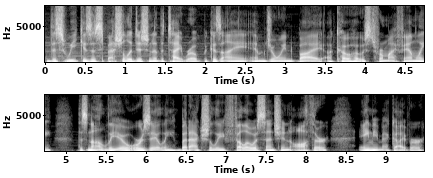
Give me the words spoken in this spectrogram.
This week is a special edition of The Tightrope because I am joined by a co host from my family that's not Leo or Zaylee, but actually fellow Ascension author, Amy MacIver.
